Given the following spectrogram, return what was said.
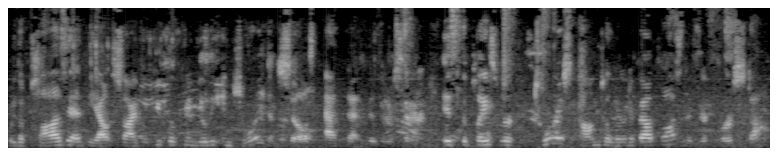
with a plaza at the outside where people can really enjoy themselves at that visitor center. It's the place where tourists come to learn about Boston. It's their first stop.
